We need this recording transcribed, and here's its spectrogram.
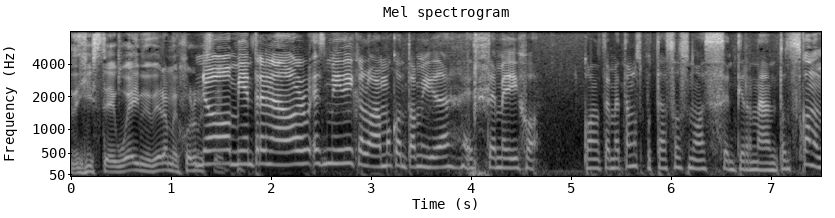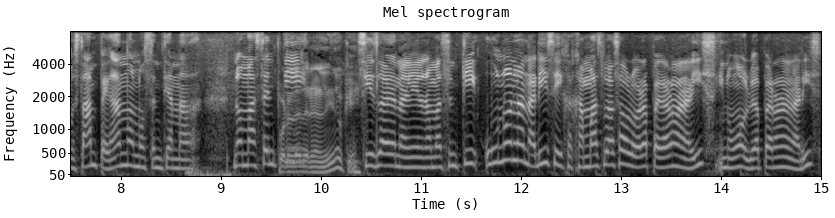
Dijiste, güey, me hubiera mejor. No, mi entrenador es Midi, que lo amo con toda mi vida. Este me dijo, cuando te metan los putazos no vas a sentir nada. Entonces cuando me estaban pegando no sentía nada. Nomás sentí. ¿Por la adrenalina o qué? Sí, es la adrenalina. Nomás sentí uno en la nariz y dije, jamás vas a volver a pegar en la nariz. Y no me volvió a pegar en la nariz.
